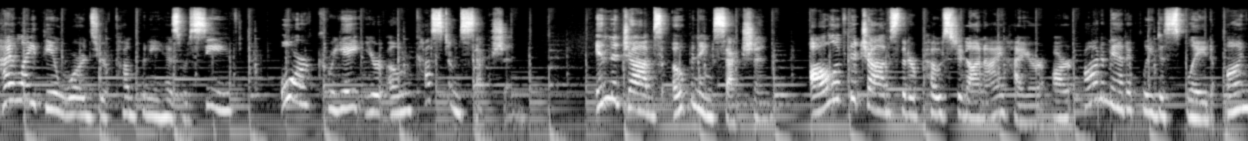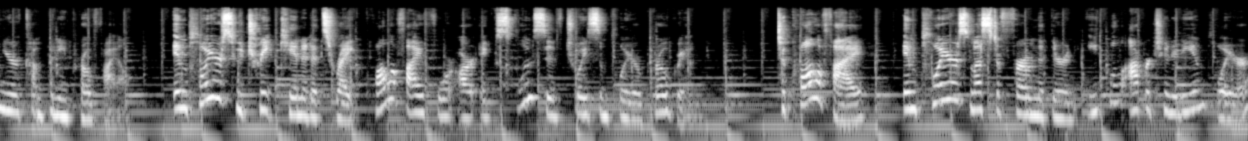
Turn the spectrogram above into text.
highlight the awards your company has received, or create your own custom section. In the jobs opening section, all of the jobs that are posted on iHire are automatically displayed on your company profile. Employers who treat candidates right qualify for our exclusive Choice Employer program. To qualify, Employers must affirm that they're an equal opportunity employer,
